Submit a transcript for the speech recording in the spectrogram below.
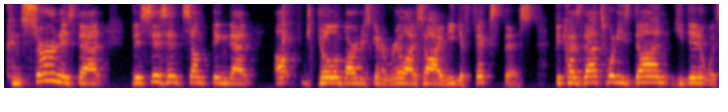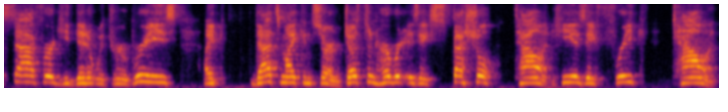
concern is that this isn't something that oh, Joe Lombardi's going to realize, oh, I need to fix this because that's what he's done. He did it with Stafford. He did it with Drew Brees. Like that's my concern. Justin Herbert is a special talent. He is a freak talent.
